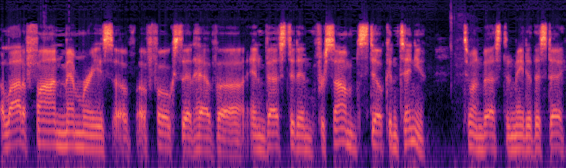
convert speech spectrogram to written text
a lot of fond memories of, of folks that have uh, invested and for some still continue to invest in me to this day.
